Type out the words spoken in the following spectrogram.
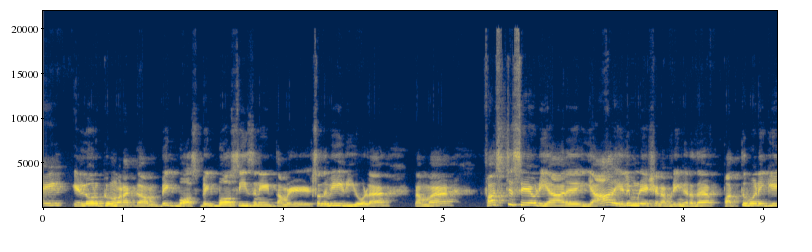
ஹாய் எல்லோருக்கும் வணக்கம். Bigg Boss Bigg Boss season eight Tamil. So இந்த வீடியோவில் நம்ம ஃபஸ்ட்டு சேவ்டு யார் யார் எலிமினேஷன் அப்படிங்கிறத பத்து மணிக்கு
